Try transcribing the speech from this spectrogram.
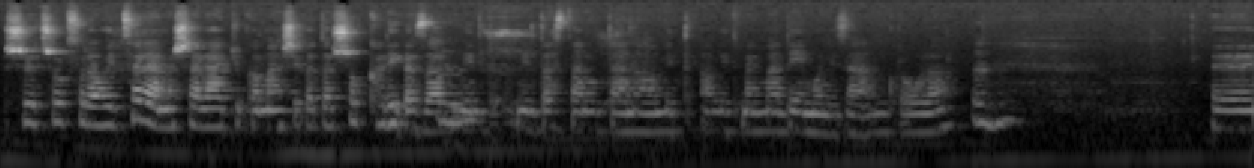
sőt, sokszor, ahogy szerelmesen látjuk a másikat, az sokkal igazabb, mm. mint, mint aztán utána, amit, amit meg már démonizálunk róla. Mm. Ö,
